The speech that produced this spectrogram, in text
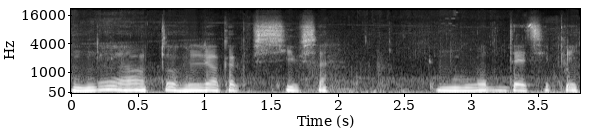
Да, то гля як всівся. Молодець який.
